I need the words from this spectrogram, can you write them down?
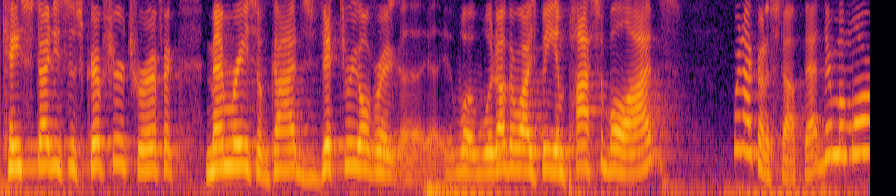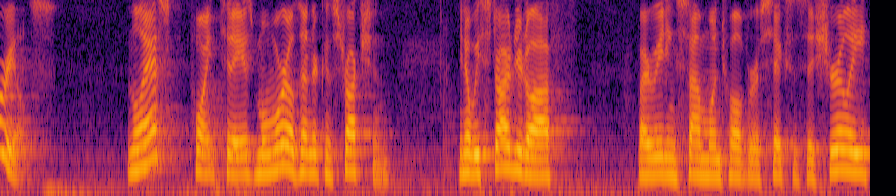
Case studies in Scripture, terrific memories of God's victory over uh, what would otherwise be impossible odds. We're not going to stop that. They're memorials. And the last point today is memorials under construction. You know, we started off by reading Psalm 112, verse 6. It says, Surely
